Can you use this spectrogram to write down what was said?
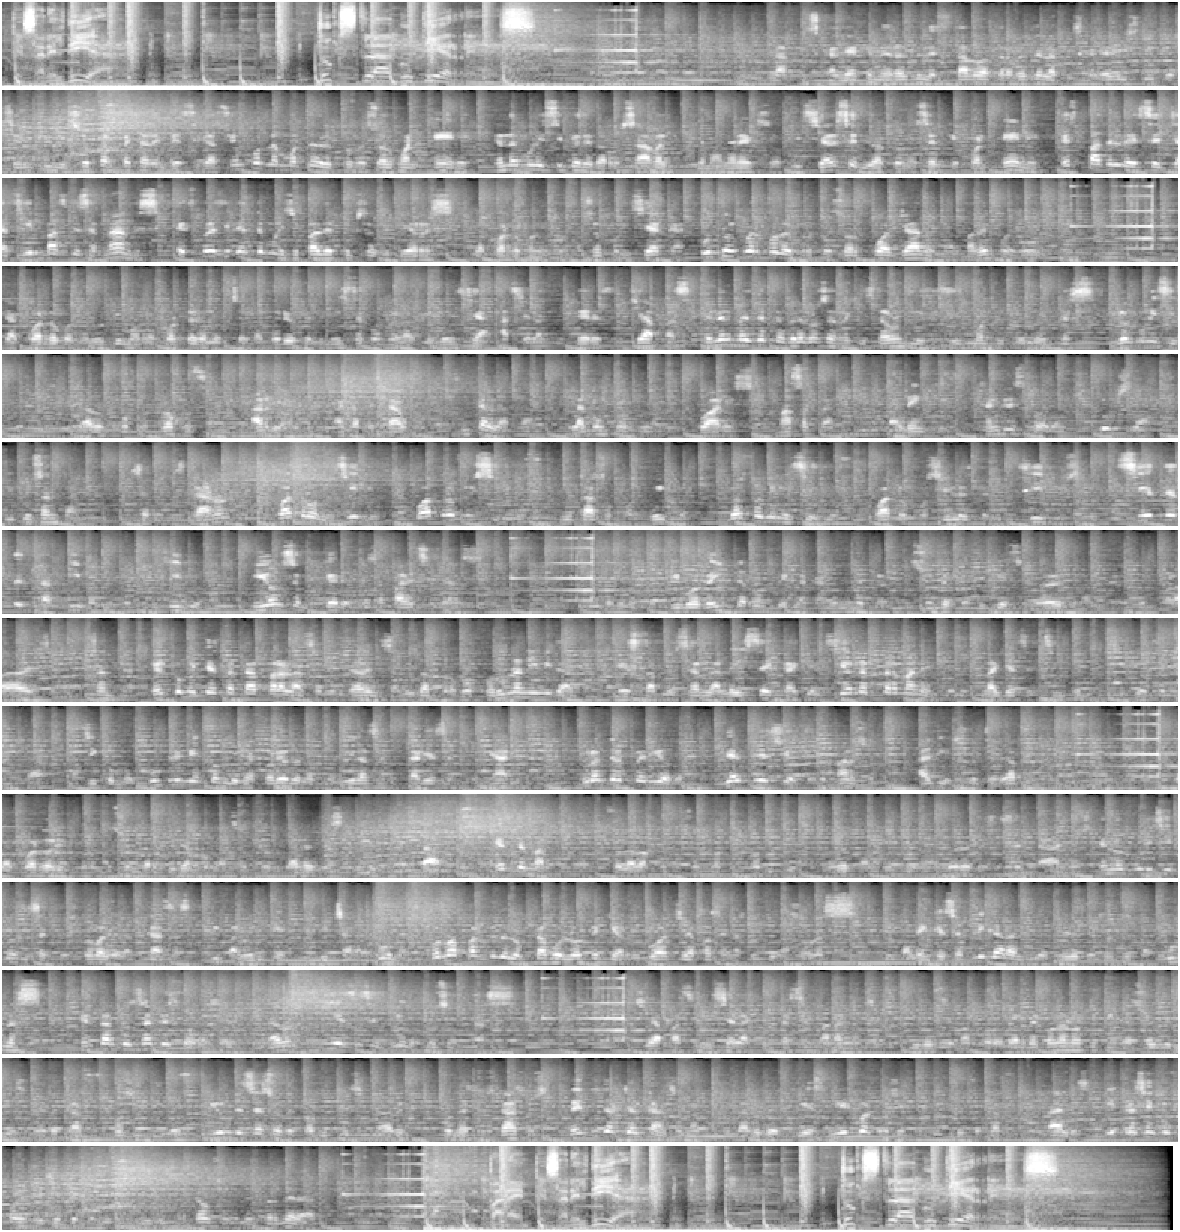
empezar el día. Tuxtla Gutiérrez. La Fiscalía General del Estado, a través de la Fiscalía Distrito Centro, inició carpeta de investigación por la muerte del profesor Juan N. en el municipio de Berrozábal. De manera extraoficial se dio a conocer que Juan N. es padre de Yacir Vázquez Hernández, expresidente municipal de Tuxtla Gutiérrez. De acuerdo con la información policíaca, junto al cuerpo del profesor fue hallado en arma de fuego. De acuerdo con el último reporte del Observatorio Feminista contra la Violencia hacia las Mujeres en Chiapas, en el mes de febrero se registraron 16 muertes violentas. Los municipios considerados pocos rojos son Arriaga, Acapetagua, Cintalapa, La Concordia, Juárez, Mazatlán, Palenque, San Cristóbal, Tuxtla y Tuzantán. Se registraron cuatro homicidios, cuatro suicidios, un caso por fortuito, dos feminicidios, cuatro posibles feminicidios, siete tentativas de feminicidio y 11 mujeres desaparecidas con el objetivo de interrumpir la cadena de transmisión de COVID-19 durante la temporada de Semana Santa. El Comité Estatal para la Seguridad en Salud aprobó por unanimidad establecer la ley seca y el cierre permanente de playas en cinco municipios de la ciudad, así como el cumplimiento obligatorio de las medidas sanitarias en durante el periodo del 18 de marzo al 18 de abril. De acuerdo a la información vertida por las autoridades de salud del Estado, este martes comenzó la vacunación contra COVID-19 para adultos mayores de 60 años en los municipios de San Cristóbal de las Casas y Palenque y Characuna. Forma parte del octavo lote que arribó a Chiapas en las últimas horas. En Palenque se aplicarán 10.200 vacunas, en tanto en San Cristóbal se destinaron 16.200. Chiapas inicia la quinta semana consecutiva en semáforo verde con la notificación de 19 casos positivos y un deceso de COVID-19. Con estos casos, la entidad ya alcanza un acumulado de 10.428 casos totales y 347 fallecidos a causa de la enfermedad. Para empezar el día, Tuxtla Gutiérrez.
